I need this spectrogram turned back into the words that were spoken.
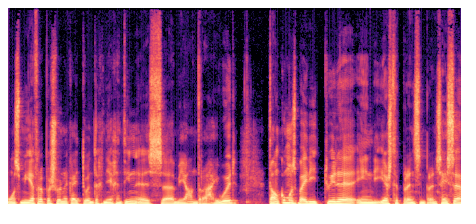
Ons mevrou persoonlikheid 2019 is uh, Mehandra Hayward. Dan kom ons by die tweede en die eerste prins en prinsesse.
